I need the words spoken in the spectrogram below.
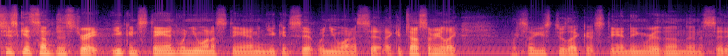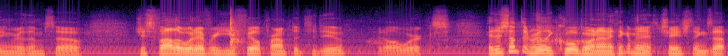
Let's just get something straight. You can stand when you want to stand, and you can sit when you want to sit. I can tell some of you like, we're so used to like a standing rhythm than a sitting rhythm. So just follow whatever you feel prompted to do. It all works. Hey, there's something really cool going on. I think I'm going to change things up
